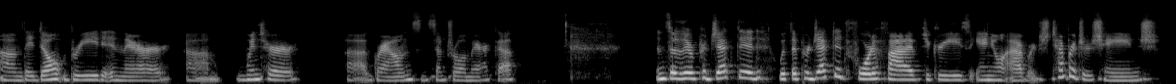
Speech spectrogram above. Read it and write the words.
Um, they don't breed in their um, winter uh, grounds in Central America. And so they're projected, with a projected four to five degrees annual average temperature change,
